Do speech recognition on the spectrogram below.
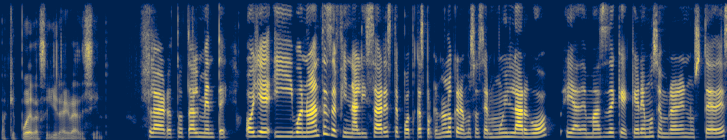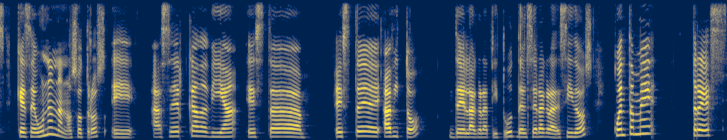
Para que puedas seguir agradeciendo. Claro, totalmente. Oye, y bueno, antes de finalizar este podcast, porque no lo queremos hacer muy largo, y además de que queremos sembrar en ustedes, que se unan a nosotros, eh, hacer cada día esta, este hábito de la gratitud, del ser agradecidos. Cuéntame tres,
